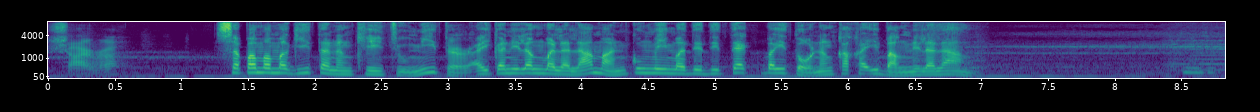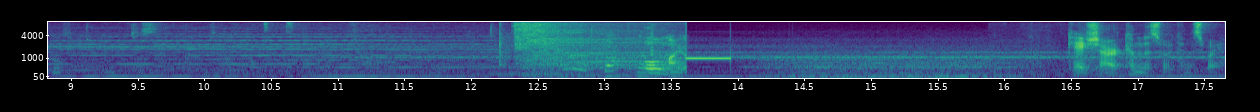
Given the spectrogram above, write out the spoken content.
Shira? Sa pamamagitan ng K2 meter ay kanilang malalaman kung may madidetect ba ito ng kakaibang nilalang. Oh my. Okay, Shira, come this way. Come this way.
